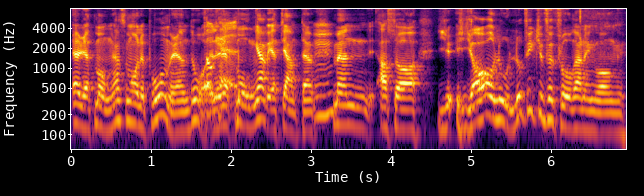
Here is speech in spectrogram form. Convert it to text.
är rätt många som håller på med det ändå. Eller Okej. rätt många vet jag inte. Mm. Men alltså, jag och Lollo fick ju förfrågan en gång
